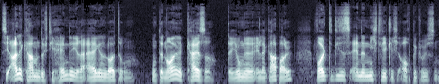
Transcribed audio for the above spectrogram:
sie alle kamen durch die Hände ihrer eigenen Leute um. Und der neue Kaiser, der junge Elagabal, wollte dieses Ende nicht wirklich auch begrüßen.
